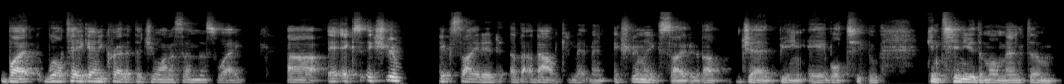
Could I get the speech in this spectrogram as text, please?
but we'll take any credit that you want to send this way. Uh, ex- extremely excited about, about commitment, extremely excited about Jed being able to continue the momentum,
